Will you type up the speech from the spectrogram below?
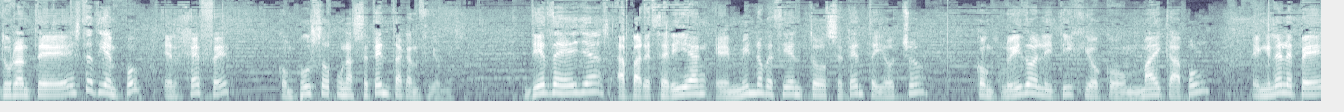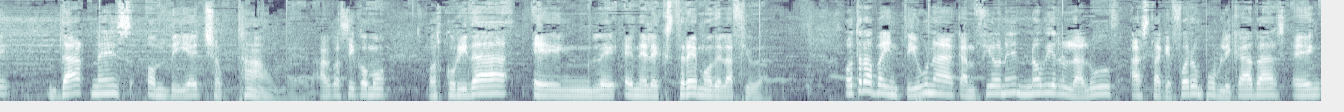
Durante este tiempo, el jefe compuso unas 70 canciones. Diez de ellas aparecerían en 1978, concluido el litigio con Mike Apple, en el LP Darkness on the Edge of Town, eh, algo así como Oscuridad en, el extremo de la ciudad. Otras 21 canciones no vieron la luz hasta que fueron publicadas en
